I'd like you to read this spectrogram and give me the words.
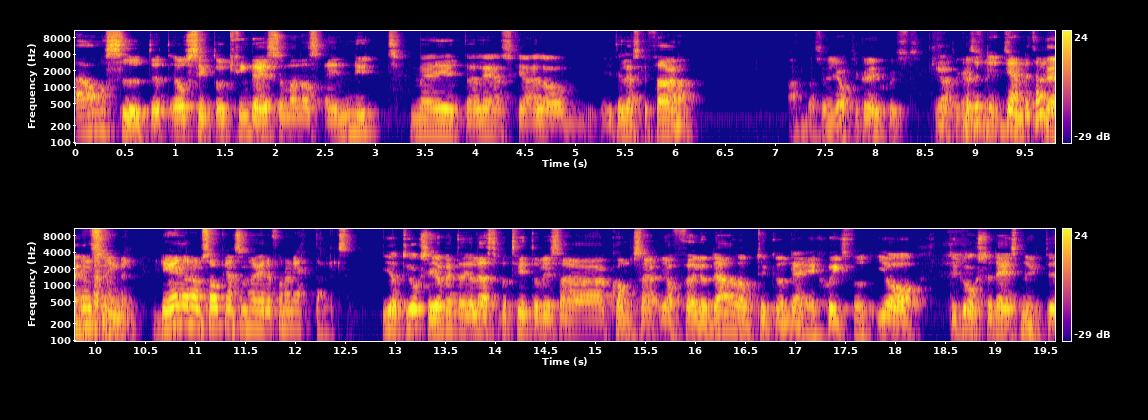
ärmslutet, åsikter kring det som annars är nytt med italienska, eller italienska färgerna. Alltså jag tycker det är schysst. Jag tycker Alltså, det är snyggt. den detaljen Den är detaljen- snygg. Det är en av de sakerna som höjer det från en etta liksom. Jag tycker också, jag vet att jag läste på Twitter vissa kompisar jag följer där de tycker det är skitfult. Jag tycker också det är snyggt. Eh,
